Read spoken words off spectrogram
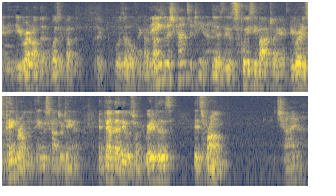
And he, he wrote on the, what's it called? The, the what was that little thing called? The English concertina. Yes, the squeezy box right here. He wrote his paper on the English concertina and found that it was from, ready for this? It's from China.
